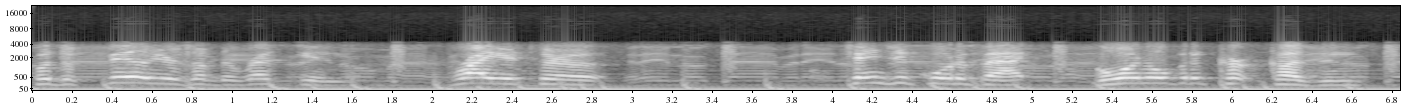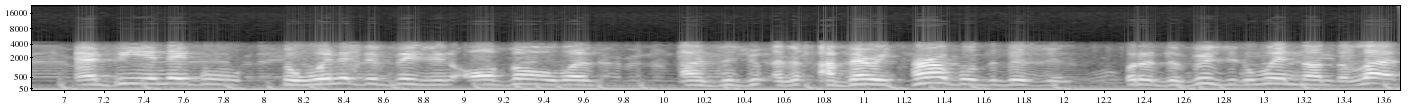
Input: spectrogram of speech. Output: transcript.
for the failures of the Redskins prior to changing quarterback, going over to Kirk Cousins, and being able to win a division, although it was a, a very terrible division, but a division win nonetheless.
